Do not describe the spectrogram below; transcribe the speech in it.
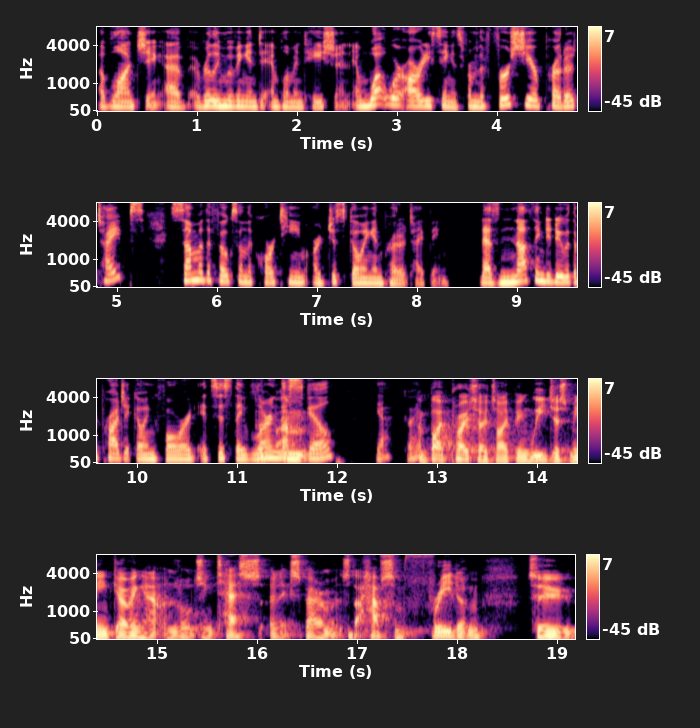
of launching, of really moving into implementation. And what we're already seeing is from the first year prototypes, some of the folks on the core team are just going and prototyping. It has nothing to do with the project going forward. It's just they've learned um, the skill. Yeah, go ahead. And by prototyping, we just mean going out and launching tests and experiments that have some freedom to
